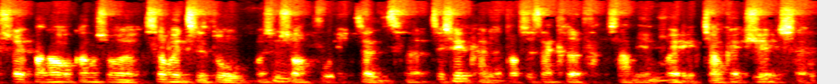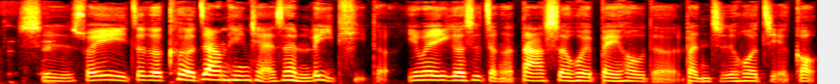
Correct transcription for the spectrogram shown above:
所以包括我刚刚说的社会制度，或是说福利政策，嗯、这些可能都是在课堂上面会教给学生的。是，所以这个课这样听起来是很立体的，因为一个是整个大社会背后的本质或结构，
